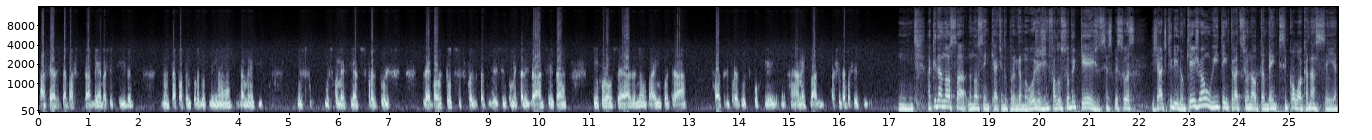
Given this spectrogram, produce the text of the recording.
A Ceasa está, está bem abastecida, não está faltando produto nenhum. Realmente, comerciantes, os produtores levaram todos os produtos para poderem ser comercializados. Então, quem for ao Ceasa não vai encontrar falta de produtos, porque realmente lá bastante abastecido. Uhum. Aqui na nossa, na nossa enquete do programa hoje, a gente falou sobre queijo, se as pessoas já adquiriram. Queijo é um item tradicional também que se coloca na ceia.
